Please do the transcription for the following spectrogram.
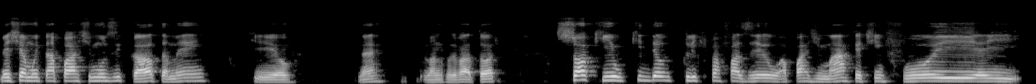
Mexia muito na parte musical também, que eu, né, lá no conservatório. Só que o que deu clique para fazer a parte de marketing foi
